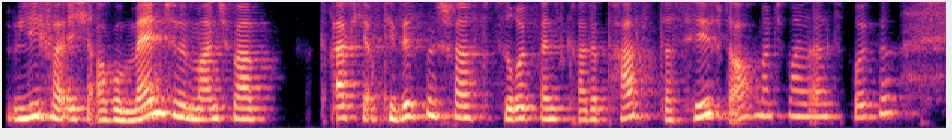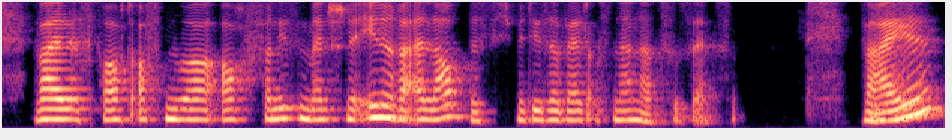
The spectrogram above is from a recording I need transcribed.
liefere ich Argumente, manchmal greife ich auf die Wissenschaft zurück, wenn es gerade passt. Das hilft auch manchmal als Brücke, weil es braucht oft nur auch von diesen Menschen eine innere Erlaubnis, sich mit dieser Welt auseinanderzusetzen. Weil, mhm.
